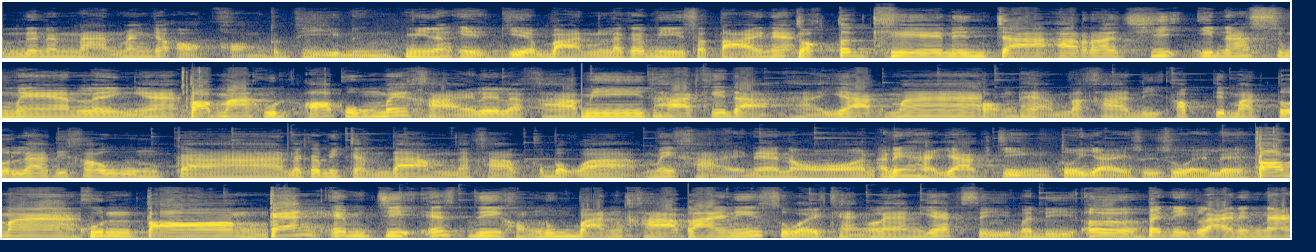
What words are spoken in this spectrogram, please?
นด้วยนานๆ แม่งจะออกของทุกทีหนึ่งมีนางเอกเกียร์บันแล้วก็มีสไตล์เนี้ยด็อกเตอร์เคนินจาอาราชิอินัสแมนอะไรอย่างเงี้ยต่อมาคุณออฟคงไม่ขายเลยละครับ มีทาเคดะหายากมากของแถมราคาดีออ t ติมัสตัวแรกที่เข้าวงการ แล้วก็มีกันดั้มนะครับเขาบอกว่าไม่ขายแน่นอน อันนี้หายากจริงตัวใหญ่สวย ๆ เลย ต่อมาคุณตองแก๊ง MGSD ของลุงบันครับ ลายนี้สวยแข็งแรงแยกสีมาดีเออ เป็นอีกลายหนึ่งนะ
